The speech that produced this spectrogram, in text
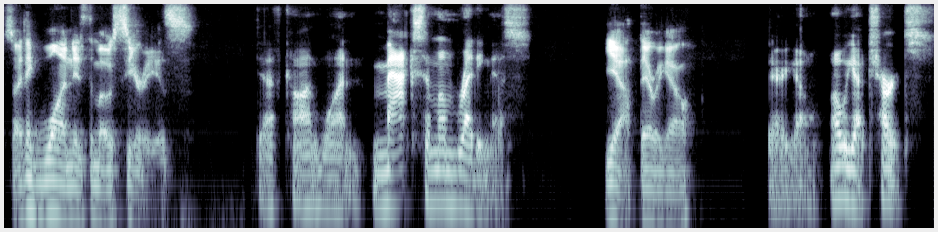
So I think one is the most serious. DEF CON one maximum readiness. Yeah, there we go. There you go. Oh, we got charts.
